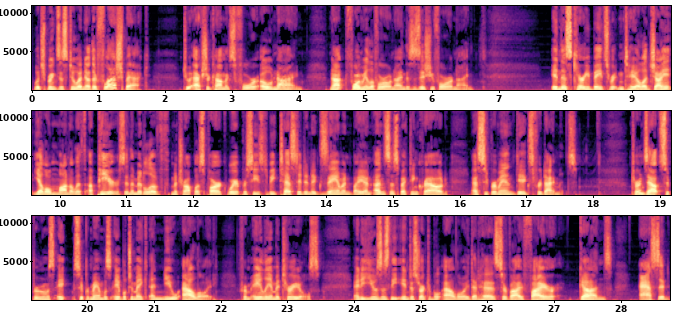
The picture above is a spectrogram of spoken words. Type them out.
which brings us to another flashback to Action Comics 409. Not Formula 409, this is issue 409. In this Cary Bates written tale, a giant yellow monolith appears in the middle of Metropolis Park, where it proceeds to be tested and examined by an unsuspecting crowd as Superman digs for diamonds. Turns out Superman was, a- Superman was able to make a new alloy from alien materials, and he uses the indestructible alloy that has survived fire, guns, acid,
